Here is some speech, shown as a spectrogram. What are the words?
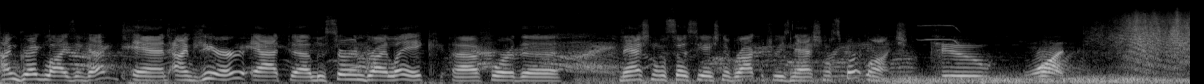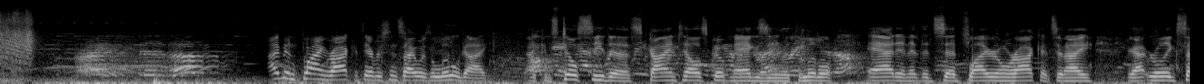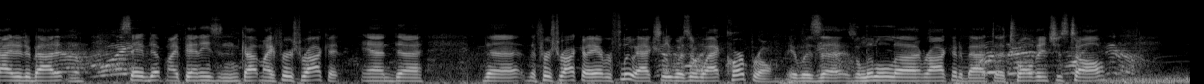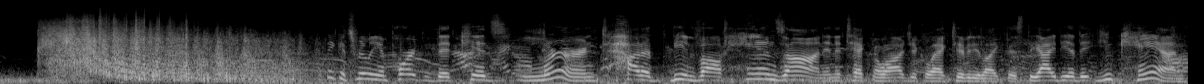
I'm Greg Lyzenga, and I'm here at uh, Lucerne Dry Lake uh, for the National Association of Rocketry's National Sport Launch. Two, one. I've been flying rockets ever since I was a little guy. I can still see the Sky and Telescope magazine with the little ad in it that said fly your own rockets and I got really excited about it and saved up my pennies and got my first rocket and uh, the, the first rocket I ever flew actually was a WAC Corporal. It was, uh, it was a little uh, rocket about uh, 12 inches tall I think it's really important that kids learn how to be involved hands-on in a technological activity like this. The idea that you can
